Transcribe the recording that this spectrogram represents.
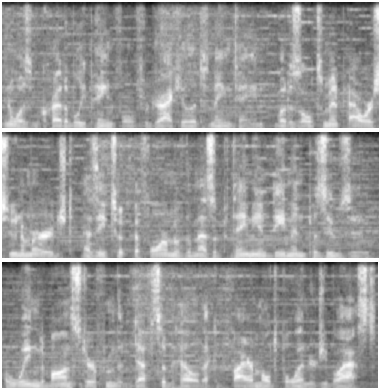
and was incredibly painful for Dracula to maintain. But his ultimate power soon emerged as he took the form of the Mesopotamian demon Pazuzu, a winged monster from the depths of hell that could fire multiple energy blasts.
